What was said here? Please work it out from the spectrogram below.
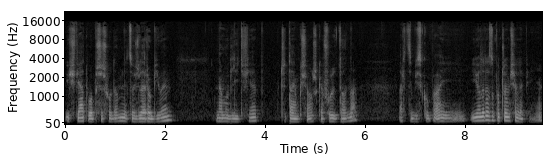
i światło przyszło do mnie, co źle robiłem na modlitwie. Czytałem książkę Fultona, arcybiskupa i, i od razu poczułem się lepiej, nie?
